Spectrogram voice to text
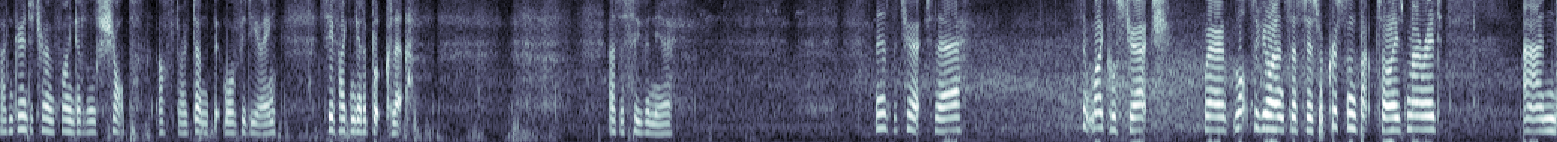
I'm going to try and find a little shop after I've done a bit more videoing, see if I can get a booklet as a souvenir. There's the church there, St Michael's Church, where lots of your ancestors were christened, baptised, married, and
